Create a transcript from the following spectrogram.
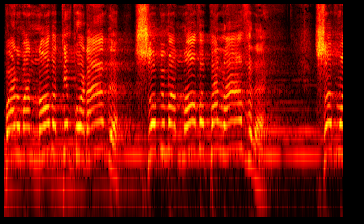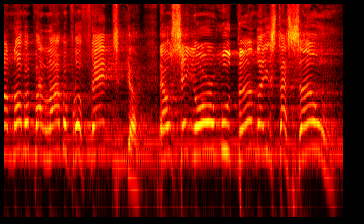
Para uma nova temporada. Sob uma nova palavra. Sob uma nova palavra profética. É o Senhor mudando a estação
